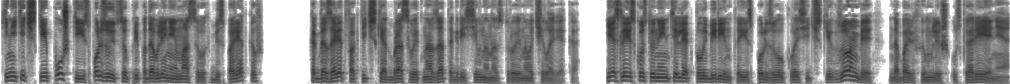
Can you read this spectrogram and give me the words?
Кинетические пушки используются при подавлении массовых беспорядков, когда заряд фактически отбрасывает назад агрессивно настроенного человека. Если искусственный интеллект лабиринта использовал классических зомби, добавив им лишь ускорение,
